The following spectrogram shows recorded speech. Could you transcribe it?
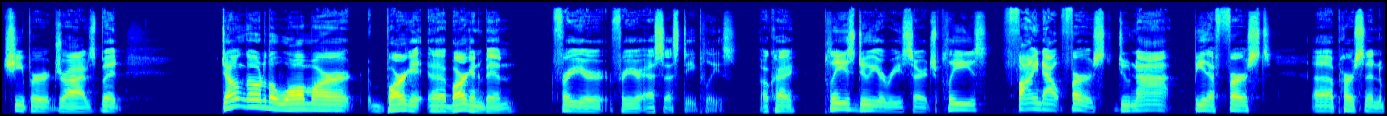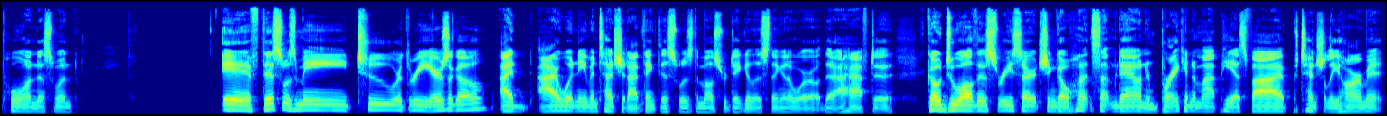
cheaper drives, but don't go to the Walmart bargain uh, bargain bin for your for your SSD, please. Okay? Please do your research. Please find out first. Do not be the first uh, person in the pool on this one if this was me two or three years ago, I I wouldn't even touch it. I think this was the most ridiculous thing in the world that I have to go do all this research and go hunt something down and break into my PS5, potentially harm it,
